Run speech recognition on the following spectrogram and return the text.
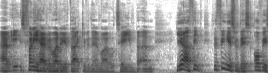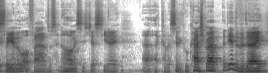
um, it's funny how it reminded me of that, given their rival team. But um, yeah, I think the thing is with this, obviously, and a lot of fans are saying, "Oh, this is just you know." a kind of cynical cash grab. At the end of the day,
